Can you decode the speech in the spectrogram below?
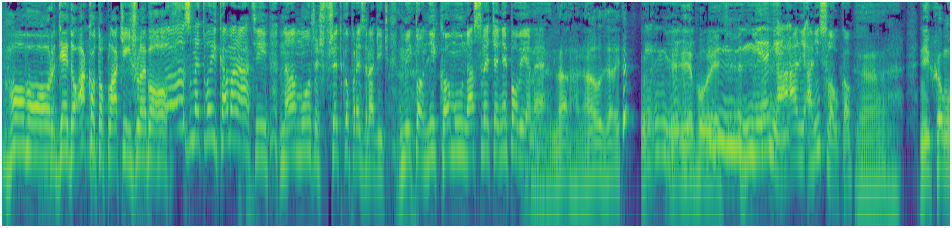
Hovor, dedo, ako to platíš, lebo... No, sme tvoji kamaráti. Nám môžeš všetko prezradiť. My to nikomu na svete nepovieme. Na, naozaj? Ne- Nepoviete? Nie, nie, A ani, ani slovko. Ja, nikomu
